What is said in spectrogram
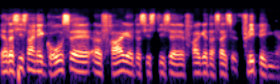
Ja, das ist eine große äh, Frage. Das ist diese Frage, das heißt Flipping.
